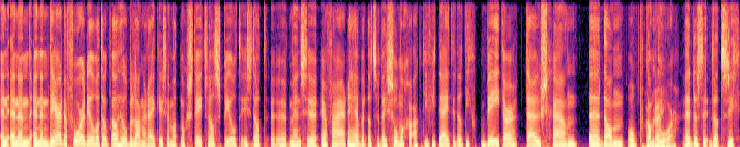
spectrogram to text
en, en, een, en een derde voordeel, wat ook wel heel belangrijk is en wat nog steeds wel speelt, is dat uh, mensen ervaren hebben dat ze bij sommige activiteiten dat die beter thuis gaan uh, dan op kantoor. Okay. dus dat ze zich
